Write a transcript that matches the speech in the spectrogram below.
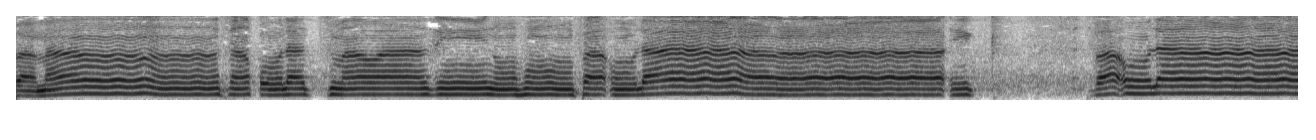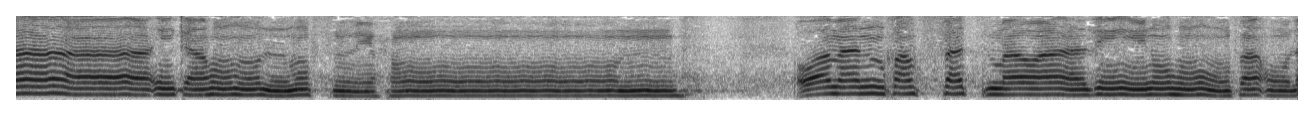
فمن ثقلت موازينه فأولئك فأولئك هم المفلحون ومن خفت موازينه فأولئك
